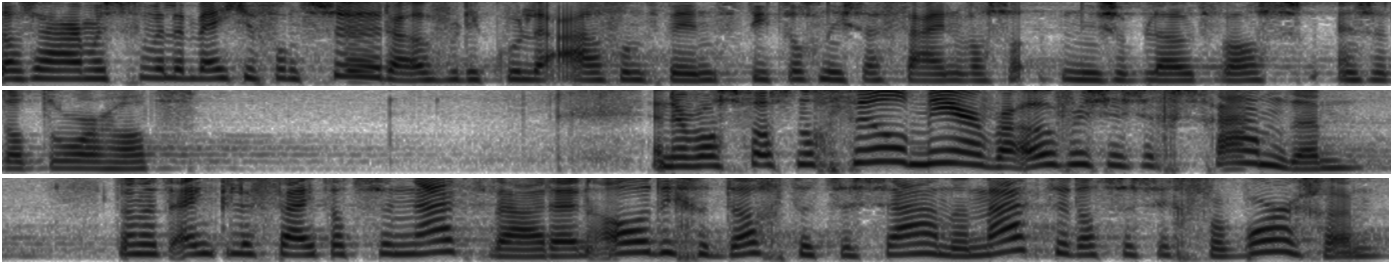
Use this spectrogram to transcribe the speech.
Dat hij haar misschien wel een beetje vond zeuren over die koele avondwind, die toch niet zo fijn was nu ze bloot was en ze dat door had. En er was vast nog veel meer waarover ze zich schaamde dan het enkele feit dat ze naakt waren. En al die gedachten tezamen maakten dat ze zich verborgen.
